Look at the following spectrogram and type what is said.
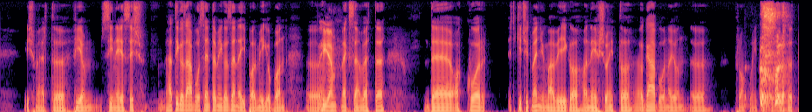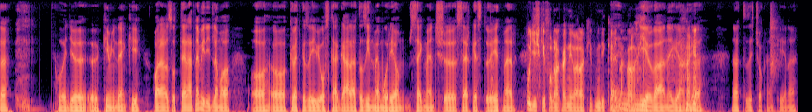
ismert uh, filmszínész, és hát igazából szerintem még a zeneipar még jobban uh, Igen. megszenvedte, de akkor egy kicsit menjünk már végig a, a névsoron. Itt a, a Gábor nagyon ö, frankon itt összegyűjtötte, hogy ki mindenki halálozott el. Hát nem irigylem a, a, a következő évi Oscar gálát, az In Memoriam szegmens szerkesztőjét, mert Úgy is ki fognak hagyni valakit, mindig kiadnak valakit. Nyilván, igen, de, de hát azért csak nem kéne.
